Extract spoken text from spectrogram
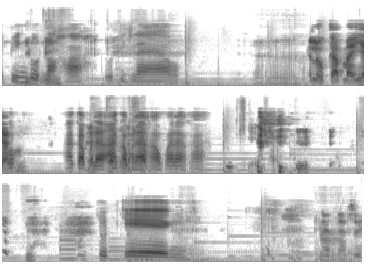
พี่ปิงหลุดเหรอคะหลุดอีกแล้วเออๆฮัลโหลกลับมายังอะกลับมาแล้วอะกกลัลับบมามาแล้แล้ววครับกลับมาแล้วค่ะโอเคครับหลุดเก่งเออนั่นน่ะสิ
